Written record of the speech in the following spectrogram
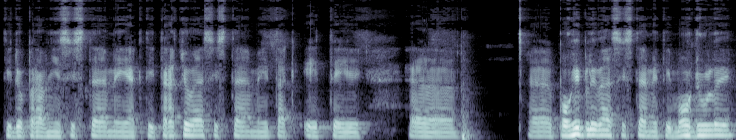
ty dopravní systémy, jak ty traťové systémy, tak i ty eh, eh, pohyblivé systémy, ty moduly,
